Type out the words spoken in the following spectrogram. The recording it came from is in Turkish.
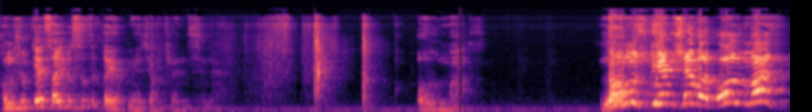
Konuşurken saygısızlık da yapmayacağım kendisine. Olmaz. Namus diye bir şey var. Olmaz.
